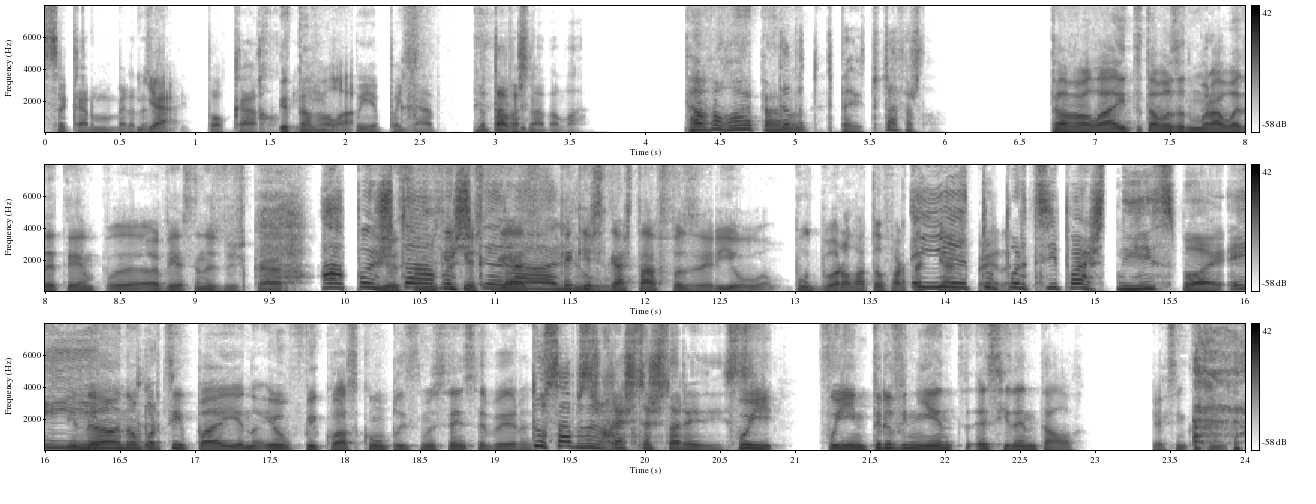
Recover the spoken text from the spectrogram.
sacar uma merda Yeah. para o carro. Eu e tava lá. Fui apanhado. Não estavas nada lá. Estava lá, estava. Tava, peraí, tu estavas lá. Estava lá e tu estavas a demorar bué de tempo a ver as cenas dos carros. Ah, pois E eu assim, "Mas o que é estavas, que caralho. O que é que este gajo está a fazer? E eu, puto, bora lá, estou farto aqui à espera. tu participaste nisso, boy. E não, não que- participei. Eu, não- eu fui quase cúmplice, mas sem saber. Tu sabes o resto da história disso? Fui, fui interveniente acidental. É assim que se diz.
